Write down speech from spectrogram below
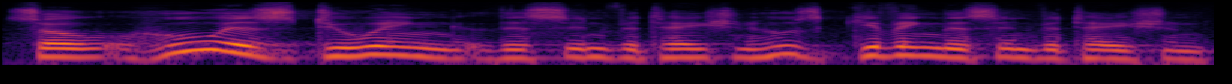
So, who is doing this invitation? Who's giving this invitation?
